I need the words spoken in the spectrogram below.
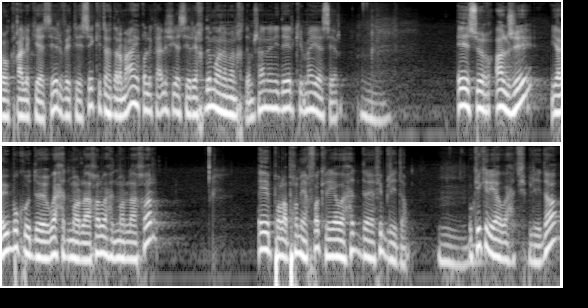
دونك قال لك ياسر في تي سي كي تهضر معاه يقول لك علاش ياسر يخدم وانا ما نخدمش انا راني داير كيما ياسر Et sur Alger, il y a eu beaucoup de واحد مور الاخر واحد مور الاخر Et pour la première fois كريا واحد في بليده وكي كريا واحد في بليده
